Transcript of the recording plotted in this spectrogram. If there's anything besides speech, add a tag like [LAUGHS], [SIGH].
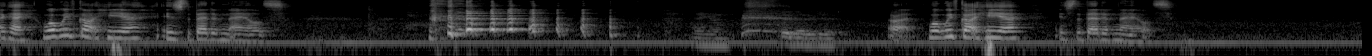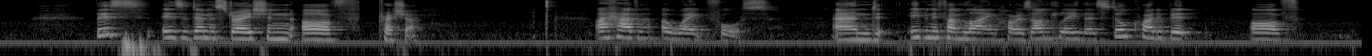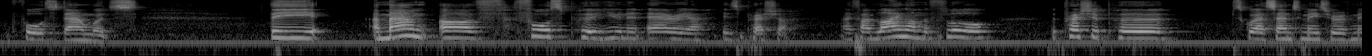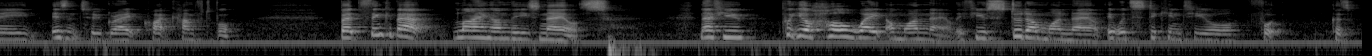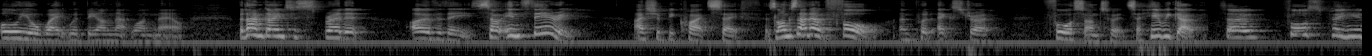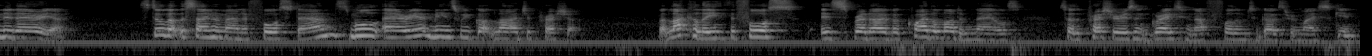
Okay, what we've got here is the bed of nails. [LAUGHS] Hang on. Do that again. All right, what we've got here is the bed of nails. This is a demonstration of pressure. I have a weight force and even if I'm lying horizontally there's still quite a bit of force downwards. The amount of force per unit area is pressure. If I'm lying on the floor the pressure per square centimetre of me isn't too great, quite comfortable. But think about lying on these nails. Now if you put your whole weight on one nail, if you stood on one nail, it would stick into your foot because all your weight would be on that one nail. But I'm going to spread it over these. So in theory, I should be quite safe, as long as I don't fall and put extra force onto it. So here we go. So force per unit area. Still got the same amount of force down. Small area means we've got larger pressure. But luckily, the force is spread over quite a lot of nails, so the pressure isn't great enough for them to go through my skin.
